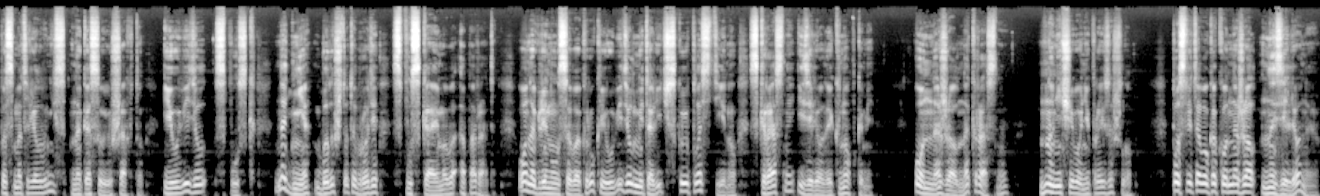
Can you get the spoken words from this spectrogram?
посмотрел вниз на косую шахту и увидел спуск — на дне было что-то вроде спускаемого аппарата. Он оглянулся вокруг и увидел металлическую пластину с красной и зеленой кнопками. Он нажал на красную, но ничего не произошло. После того, как он нажал на зеленую,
